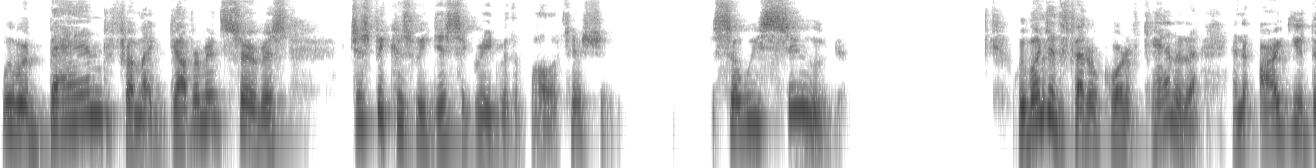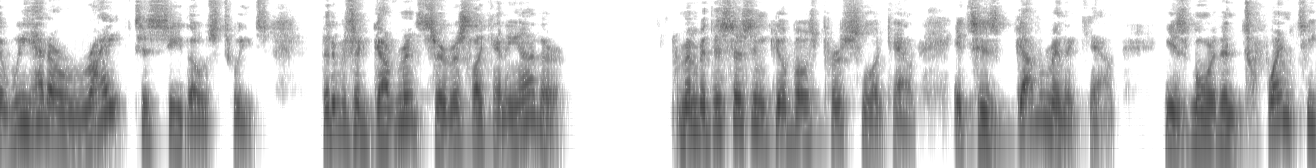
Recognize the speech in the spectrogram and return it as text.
We were banned from a government service just because we disagreed with a politician. So we sued. We went to the Federal Court of Canada and argued that we had a right to see those tweets, that it was a government service like any other. Remember, this isn't Guilbeault's personal account, it's his government account. He has more than 20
